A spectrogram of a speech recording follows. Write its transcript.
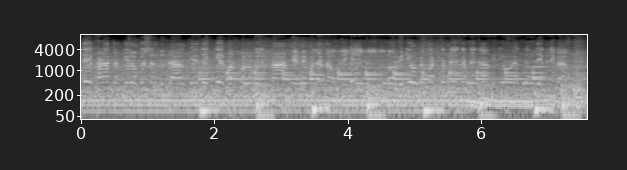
देखते खड़ा करके लोकेशन डाल के देख के पर्पल लोकेशन का फिर मैं बताता हूँ ठीक है तो वीडियो में कट करने करने का वीडियो एकदम देखने का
